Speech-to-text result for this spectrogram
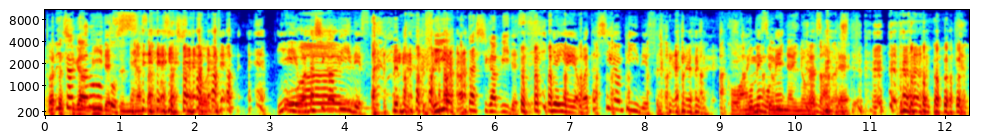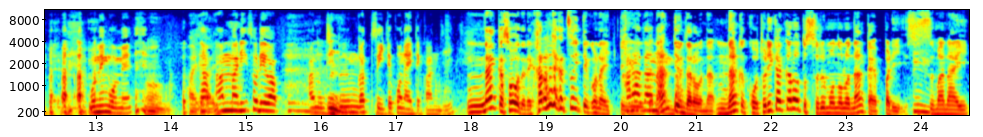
取り私が掛かろ B うとです、皆さんの写真通り。いえいえ、私が B です。い いえ、私が B です。いやいやいや、私が B です。怖いんですよ、みんな井上さんって。ごめんごめん。うん。はいああはい。んまりそれは、あの、自分がついてこないって感じ、うんなんかそうだね。体がついてこないっていうか、体なんだなんて言うんだろうな。うんなんかこう、取り掛かろうとするものの、なんかやっぱり進まない。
